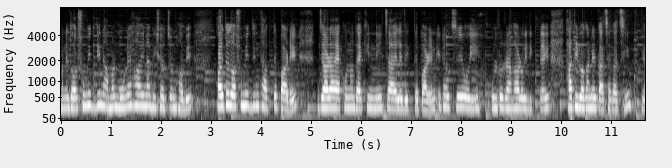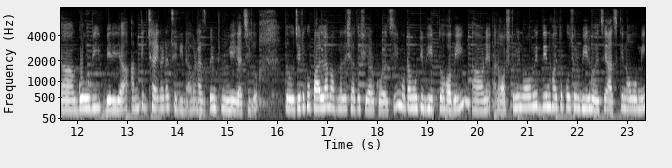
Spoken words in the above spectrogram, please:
মানে দশমীর দিন আমার মনে হয় না বিসর্জন হবে। হয়তো দশমীর দিন থাকতে পারে, যারা এখনও দেখেননি চাইলে দেখতে পারেন। এটা হচ্ছে ওই উল্টোডাঙ্গার ওই দিকটায়, হাতিবাগানের কাছাকাছি গৌরী বেরিয়া। আমি ঠিক জায়গাটা চিনি না, আমার হাজব্যান্ড নিয়ে গেছিল। তো যেটুকু পারলাম আপনাদের সাথে শেয়ার করেছি। মোটামুটি ভিড় তো হবেই। অনেক অষ্টমী, নবমীর দিন হয়তো প্রচুর ভিড় হয়েছে। আজকে নবমী,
